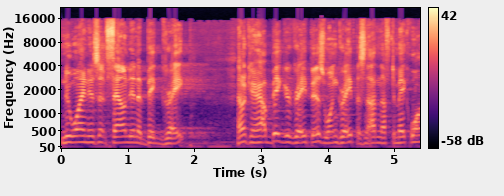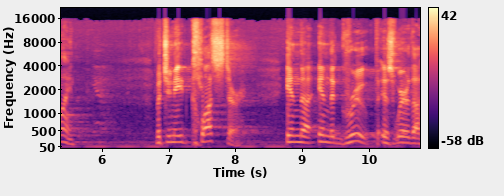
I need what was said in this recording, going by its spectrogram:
New wine isn't found in a big grape. I don't care how big your grape is, one grape is not enough to make wine. But you need cluster. In the, in the group is where the,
